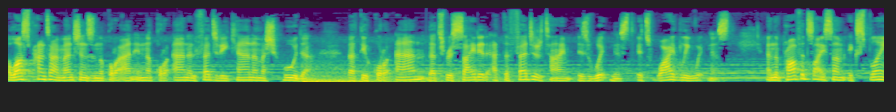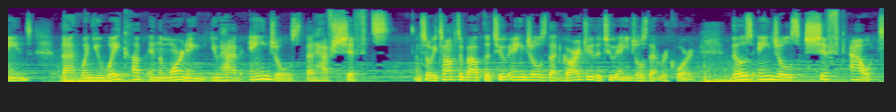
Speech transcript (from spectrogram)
Allah subhanahu wa ta'ala mentions in the Quran, in the Quran al-Fajr kana mashhuda, that the Quran that's recited at the Fajr time is witnessed. It's widely witnessed. And the Prophet explained that when you wake up in the morning, you have angels that have shifts. And so we talked about the two angels that guard you, the two angels that record. Those angels shift out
